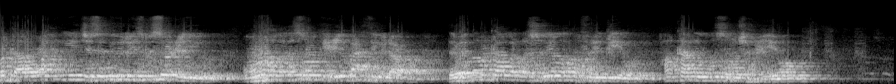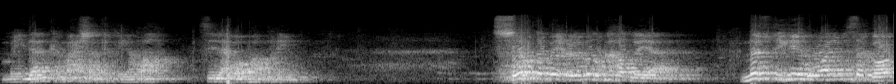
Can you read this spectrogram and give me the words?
marka arwaaxdii iyo jasadadii laysku soo celiyo umuraha laga soo kiciyo bacsiga dhaco dabeedna markaa la nashriyo la tafriiqiyo halkaana lagu soo jamciyo maydaanka maxsharka qiyaamaha si ilahay waa maamariy suurtan bay culimadu ka hadlayaan naftigeedu waa imse goor.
